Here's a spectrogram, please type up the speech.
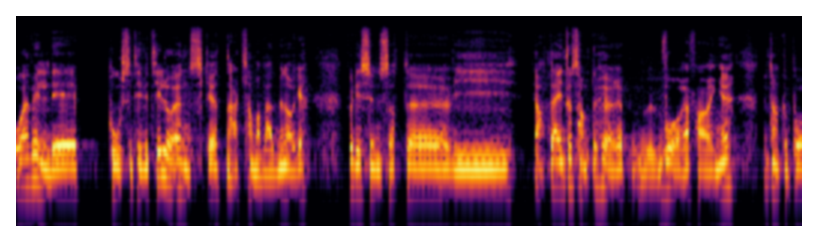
og er veldig positive til og ønsker et nært samarbeid med Norge. For de syns at vi ja, det er interessant å høre våre erfaringer med tanke på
